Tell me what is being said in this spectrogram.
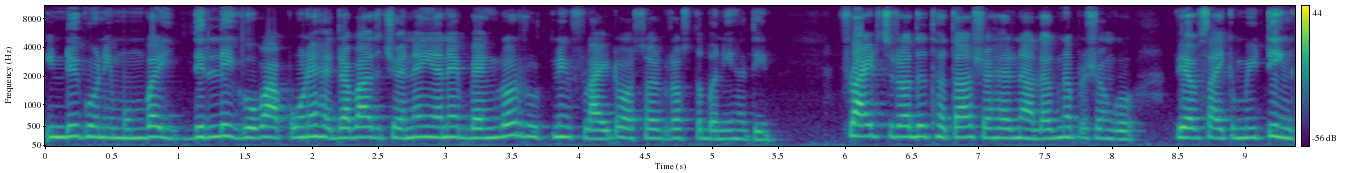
ઇન્ડિગોની મુંબઈ, દિલ્હી, ગોવા, પુણે, હૈદરાબાદ, ચેન્નઈ અને બેંગ્લોર રૂટની ફ્લાઇટો અસરગ્રસ્ત બની હતી. ફ્લાઇટ્સ રદ થતાં શહેરના લગ્ન પ્રસંગો, વ્યવસાયિક મીટિંગ,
